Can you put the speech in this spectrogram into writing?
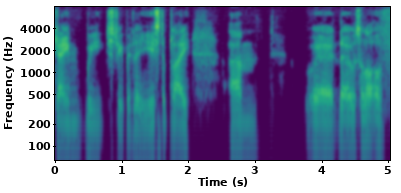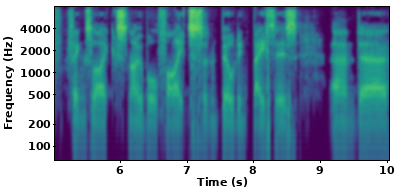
game we stupidly used to play. Um, where there was a lot of things like snowball fights and building bases, and uh,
